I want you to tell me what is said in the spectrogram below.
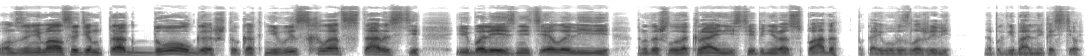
Он занимался этим так долго, что, как не высохло от старости и болезни тела Ливии, оно дошло до крайней степени распада, пока его возложили на погребальный костер.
